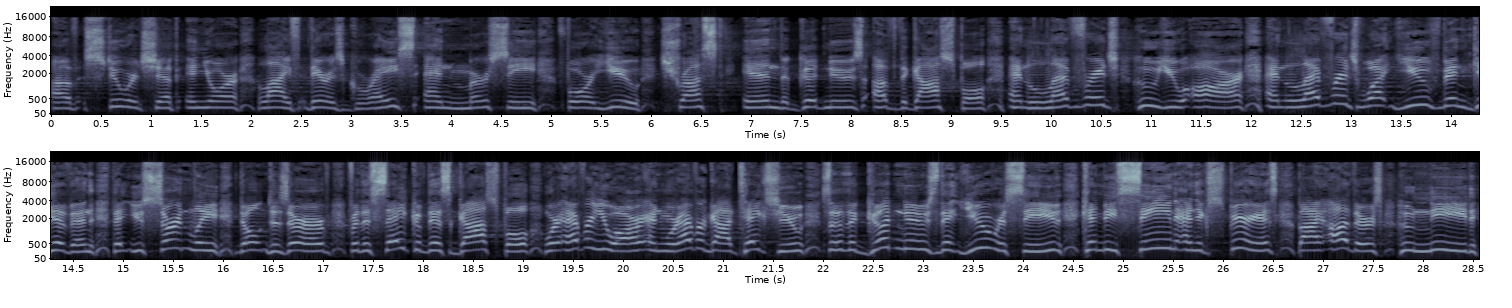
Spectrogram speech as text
of stewardship in your life. There is grace and mercy for you. Trust in the good news of the gospel leverage who you are and leverage what you've been given that you certainly don't deserve for the sake of this gospel wherever you are and wherever God takes you so that the good news that you receive can be seen and experienced by others who need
